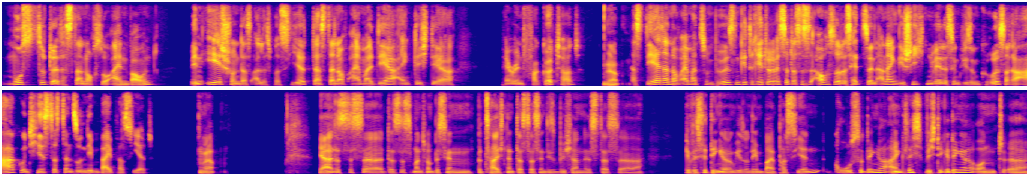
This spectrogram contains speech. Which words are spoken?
musst du das dann noch so einbauen, wenn eh schon das alles passiert, dass dann auf einmal der eigentlich der Parent vergöttert, Ja. dass der dann auf einmal zum Bösen gedreht oder weißt du, das ist auch so, das hättest du in anderen Geschichten, wäre das irgendwie so ein größerer Arc und hier ist das dann so nebenbei passiert. Ja. Ja, das ist, äh, das ist manchmal ein bisschen bezeichnend, dass das in diesen Büchern ist, dass äh, gewisse Dinge irgendwie so nebenbei passieren. Große Dinge eigentlich, wichtige Dinge und äh,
